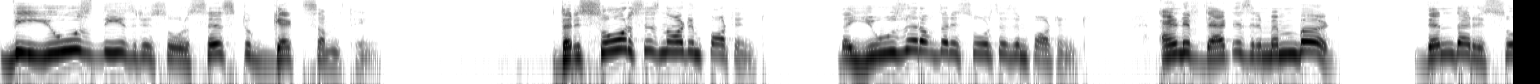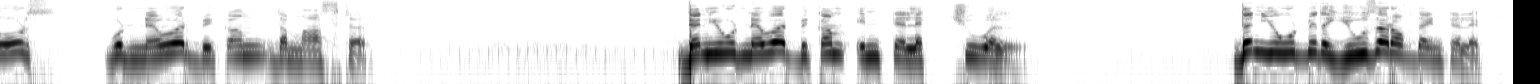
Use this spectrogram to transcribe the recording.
We use these resources to get something. The resource is not important, the user of the resource is important. And if that is remembered, then the resource would never become the master. Then you would never become intellectual. Then you would be the user of the intellect,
